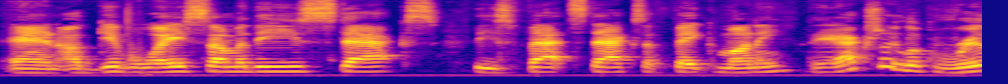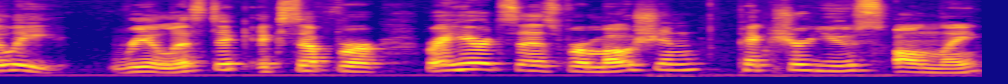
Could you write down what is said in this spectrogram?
and I'll give away some of these stacks, these fat stacks of fake money. They actually look really realistic except for right here it says for motion picture use only.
